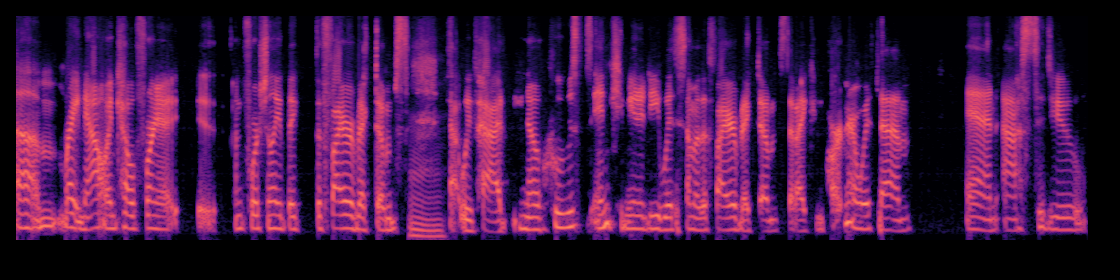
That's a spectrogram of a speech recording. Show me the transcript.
um, right now in california unfortunately the, the fire victims mm. that we've had you know who's in community with some of the fire victims that i can partner with them and ask to do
